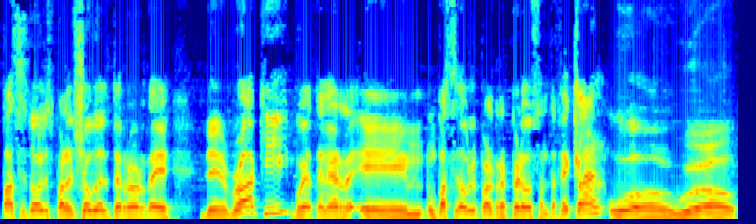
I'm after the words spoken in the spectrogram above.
pases dobles para el show del terror de, de Rocky. Voy a tener eh, un pase doble para el repero de Santa Fe Clan. Wow, wow.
